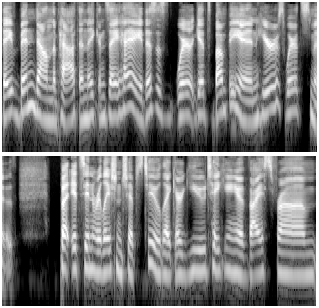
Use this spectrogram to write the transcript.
they've been down the path and they can say, hey, this is where it gets bumpy and here's where it's smooth. But it's in relationships too. Like, are you taking advice from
